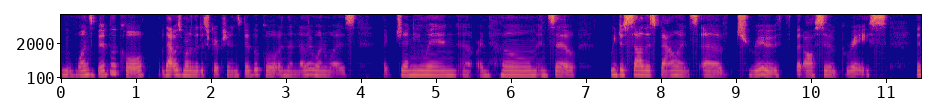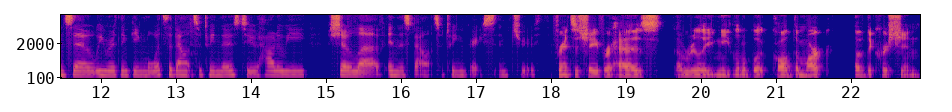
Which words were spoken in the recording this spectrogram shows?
One's biblical. That was one of the descriptions, biblical. And then another one was like genuine uh, and home. And so we just saw this balance of truth, but also grace. And so we were thinking, well, what's the balance between those two? How do we show love in this balance between grace and truth? Francis Schaeffer has a really neat little book called The Mark of the Christian.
